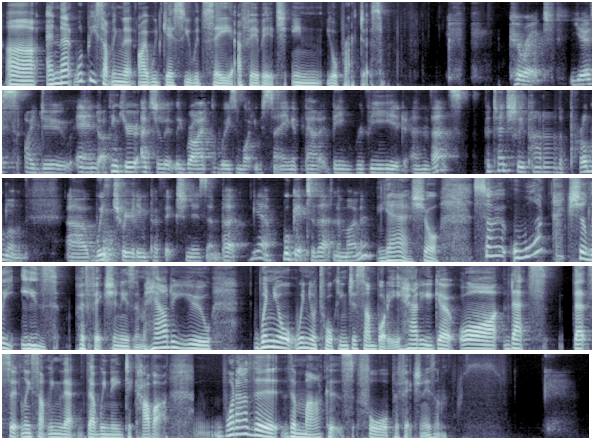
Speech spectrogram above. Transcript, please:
Uh, and that would be something that I would guess you would see a fair bit in your practice. Correct. Yes, I do. And I think you're absolutely right, Louise, in what you were saying about it being revered. And that's potentially part of the problem uh, with treating perfectionism. But yeah, we'll get to that in a moment. Yeah, sure. So, what actually is perfectionism? How do you, when you're when you're talking to somebody, how do you go? Oh, that's that's certainly something that that we need to cover. What are the the markers for perfectionism?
